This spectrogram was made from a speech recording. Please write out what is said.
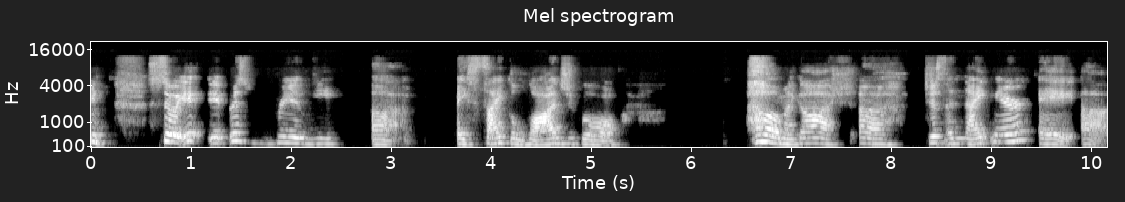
So it, it was really uh, a psychological oh my gosh uh, just a nightmare a uh,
